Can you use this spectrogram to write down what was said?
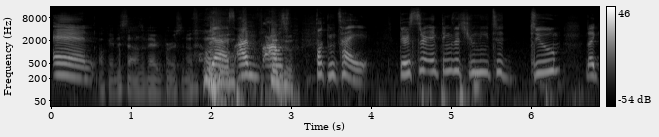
And Okay, this sounds very personal. yes, I'm I was fucking tight. There's certain things that you need to do. Like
